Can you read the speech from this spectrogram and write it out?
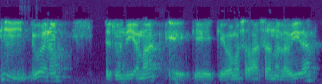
Y bueno, es un día más que, que vamos avanzando en la vida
